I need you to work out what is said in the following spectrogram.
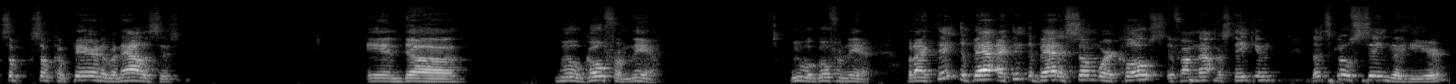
some, some comparative analysis. And uh, we'll go from there. We will go from there. But I think the bat, I think the bat is somewhere close, if I'm not mistaken. Let's go Senga here.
